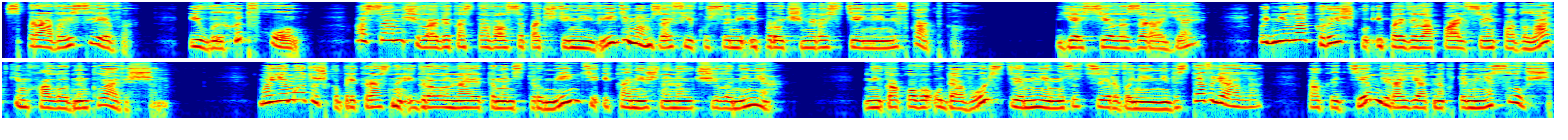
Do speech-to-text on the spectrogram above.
справа и слева, и выход в холл, а сам человек оставался почти невидимым за фикусами и прочими растениями в катках. Я села за рояль, подняла крышку и провела пальцами по гладким холодным клавишам. Моя матушка прекрасно играла на этом инструменте и, конечно, научила меня. Никакого удовольствия мне музицирование не доставляло, как и тем, вероятно, кто меня слушал.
